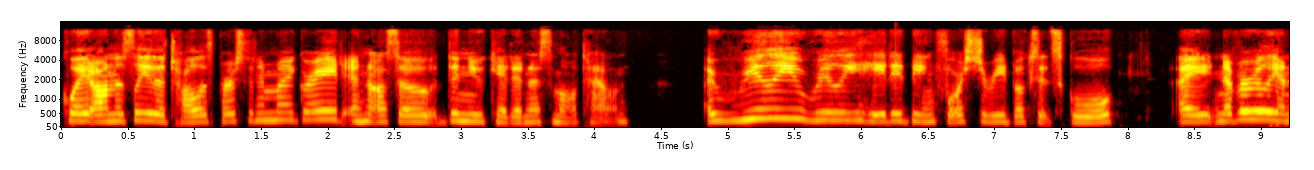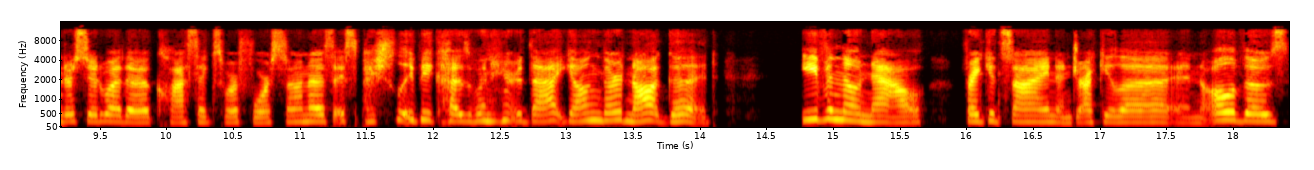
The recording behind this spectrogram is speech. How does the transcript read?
quite honestly, the tallest person in my grade and also the new kid in a small town. I really, really hated being forced to read books at school. I never really understood why the classics were forced on us, especially because when you're that young, they're not good. Even though now, Frankenstein and Dracula and all of those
